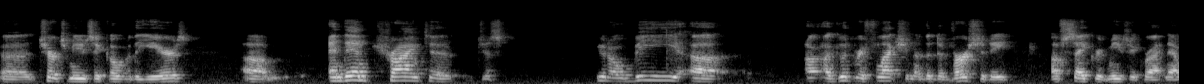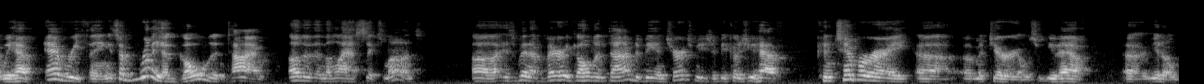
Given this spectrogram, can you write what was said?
uh, church music over the years. Um, and then trying to just, you know, be uh, a, a good reflection of the diversity of sacred music right now. We have everything. It's a really a golden time, other than the last six months. Uh, it's been a very golden time to be in church music because you have contemporary uh, materials. You have uh, you know,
